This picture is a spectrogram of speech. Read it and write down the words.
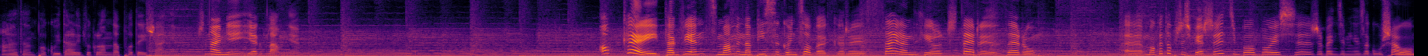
Ale ten pokój dalej wygląda podejrzanie. Przynajmniej jak dla mnie. Okej, tak więc mamy napisy końcowe gry Silent Hill 4 The Room. E, mogę to przyspieszyć, bo boję się, że będzie mnie zagłuszało.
